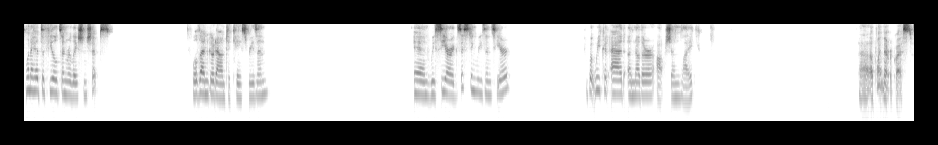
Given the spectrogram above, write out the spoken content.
When I head to fields and relationships, We'll then go down to case reason. And we see our existing reasons here, but we could add another option like uh, appointment request.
